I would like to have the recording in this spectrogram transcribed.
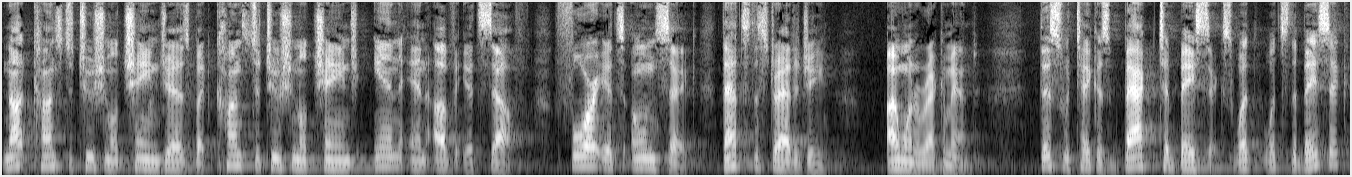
Not constitutional changes, but constitutional change in and of itself. for its own sake. That's the strategy I want to recommend. This would take us back to basics. What, what's the basic?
